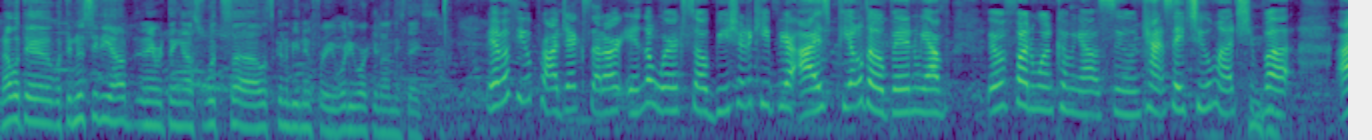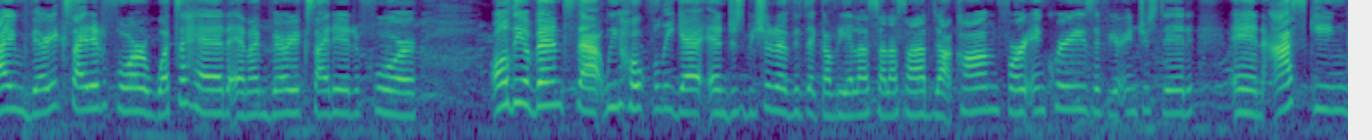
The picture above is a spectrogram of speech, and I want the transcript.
Now with the with the new CD out and everything else, what's uh, what's going to be new for you? What are you working on these days? We have a few projects that are in the works, so be sure to keep your eyes peeled open. We have we have a fun one coming out soon. Can't say too much, but I'm very excited for what's ahead, and I'm very excited for all the events that we hopefully get. And just be sure to visit GabrielaSalazar.com for inquiries if you're interested in asking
